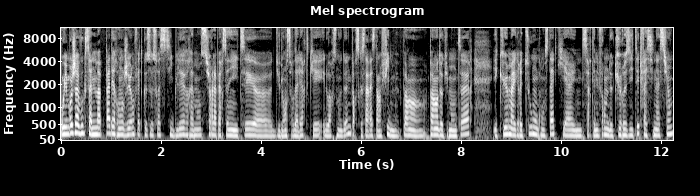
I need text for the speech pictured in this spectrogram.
Oui, moi j'avoue que ça ne m'a pas dérangé en fait que ce soit ciblé vraiment sur la personnalité euh, du lanceur d'alerte qui est Edward Snowden parce que ça reste un film, pas un, pas un documentaire et que malgré tout on constate qu'il y a une certaine forme de curiosité, de fascination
